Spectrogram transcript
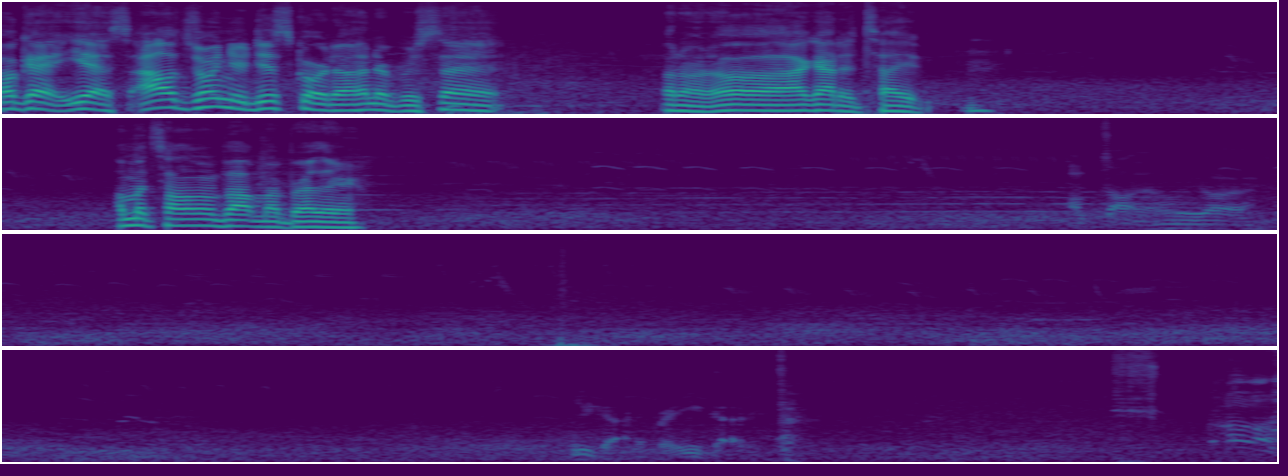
Okay, yes, I'll join your Discord 100%. Hold on. Oh, I gotta type. I'm gonna tell him about my brother. I'm telling him who you are. You got it, bro. You got it. Ugh.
